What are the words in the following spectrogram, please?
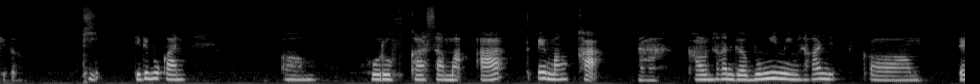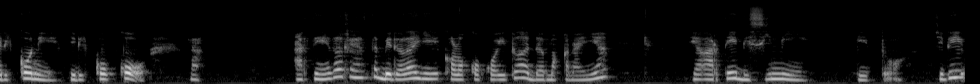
gitu. Ki. Jadi bukan um, huruf K sama A, tapi emang K. Nah, kalau misalkan gabungin nih, misalkan um, dari ko nih, jadi koko. Nah, artinya itu ternyata beda lagi. Kalau koko itu ada maknanya yang artinya di sini, gitu. Jadi,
